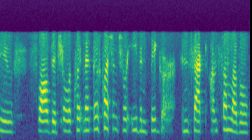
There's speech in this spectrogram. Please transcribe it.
to small digital equipment. Those questions were even bigger. In fact, on some level,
